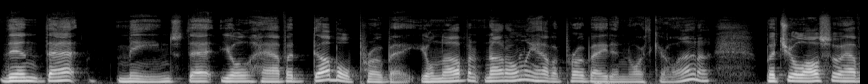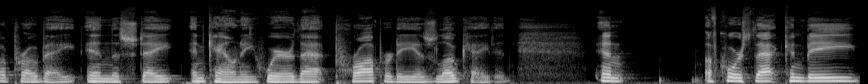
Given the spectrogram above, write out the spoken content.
then that means that you'll have a double probate. You'll not, not only have a probate in North Carolina, but you'll also have a probate in the state and county where that property is located. And of course, that can be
